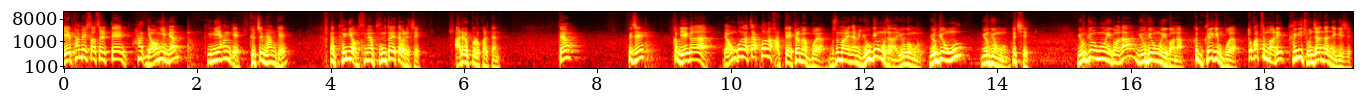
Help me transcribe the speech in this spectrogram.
얘의 판별식 썼을 때 한, 0이면 근이 한 개, 교점이 한 개. 그러니까 근이 없으면 붕 떠있다 그랬지. 아래로 볼록할 땐. 돼요? 그치? 그럼 얘가 0보다 작거나 같대. 그러면 뭐야? 무슨 말이냐면 요 경우잖아. 요 경우. 요 경우, 요 경우. 그치? 요 경우이거나 요 경우이거나. 그럼 그 얘기는 뭐야? 똑같은 말이 근이 존재한다는 얘기지.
